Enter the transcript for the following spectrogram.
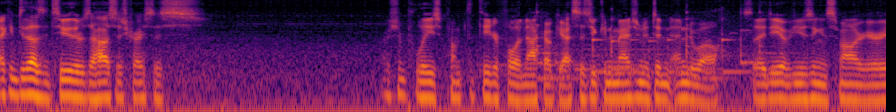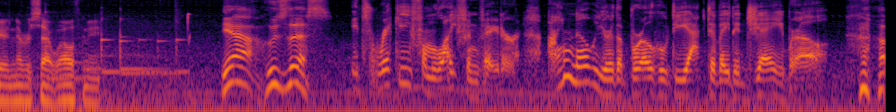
Back in 2002, there was a hostage crisis. Russian police pumped the theater full of knockout gas. As you can imagine, it didn't end well. So the idea of using a smaller area never sat well with me. Yeah, who's this? It's Rickie from Life Invader. I know you're the bro who deactivated Jay, bro. Oh,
